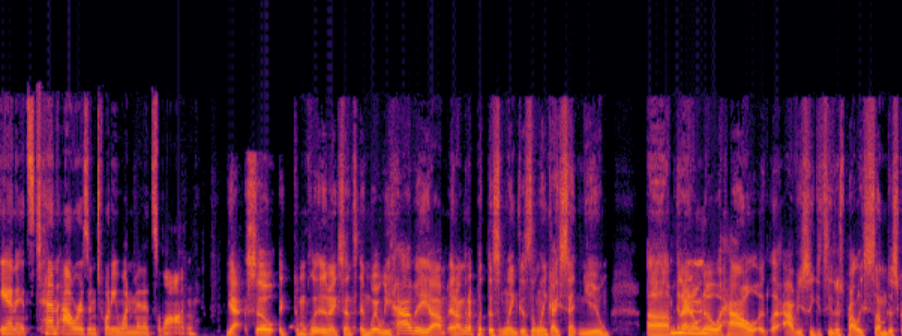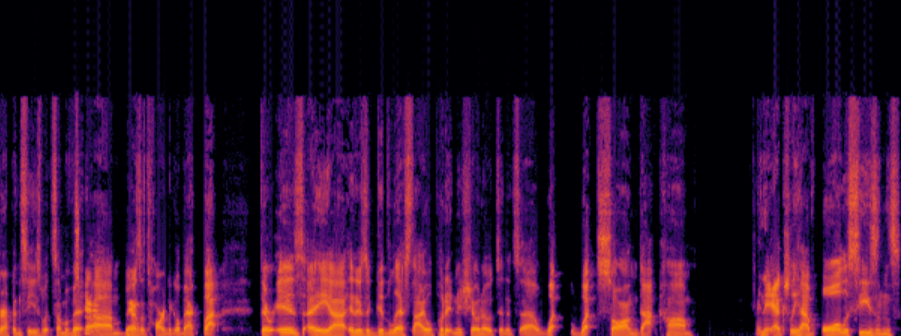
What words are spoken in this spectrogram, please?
and it's 10 hours and 21 minutes long. Yeah, so it completely makes sense. And where we have a, um, and I'm going to put this link is the link I sent you. Um, mm-hmm. And I don't mm-hmm. know how, uh, obviously, you can see there's probably some discrepancies with some of it sure. um, because sure. it's hard to go back. But there is a, uh, it is a good list. I will put it in the show notes, and it's uh, what whatsong.com. And they actually have all the seasons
